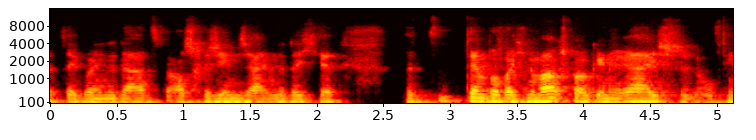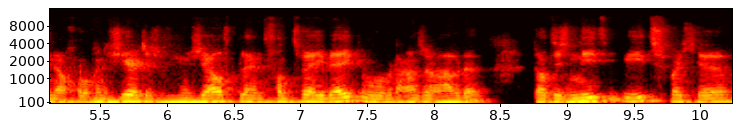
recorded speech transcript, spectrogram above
uh, teken inderdaad als gezin zijn, dat je het tempo wat je normaal gesproken in een reis, of die nou georganiseerd is of je zelf plant, van twee weken bijvoorbeeld aan zou houden, dat is niet iets wat je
